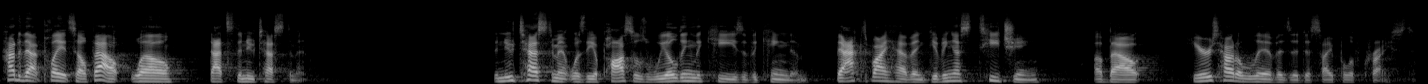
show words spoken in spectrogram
How did that play itself out? Well, that's the New Testament. The New Testament was the apostles wielding the keys of the kingdom, backed by heaven, giving us teaching about here's how to live as a disciple of Christ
